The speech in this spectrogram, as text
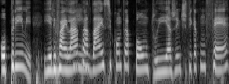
oprime. E ele vai lá para dar esse contraponto. E a gente fica com fé,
